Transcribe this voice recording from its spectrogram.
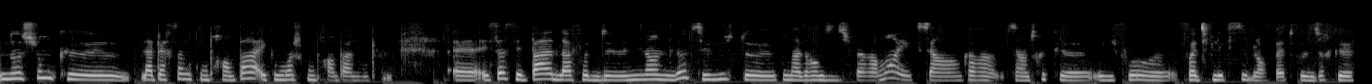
notions que la personne ne comprend pas et que moi je ne comprends pas non plus. Euh, et ça, c'est pas de la faute de ni l'un ni l'autre, c'est juste euh, qu'on a grandi différemment et que c'est encore un, c'est un truc euh, où il faut, faut être flexible en fait. Il faut se dire que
